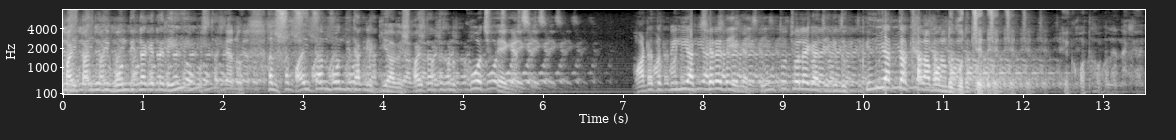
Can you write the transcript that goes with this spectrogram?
শয়তান যদি বন্দি থাকে, তাহলে এই অবস্থা কেন? আর শয়তান বন্দি থাকলে কি হবে? শয়তান তো এখন কোচ হয়ে গেছে। মাঠে তো প্লেয়ার ছেড়ে দিয়ে গেছে, ও তো চলে গেছে, কিন্তু প্লেয়ার তার খেলা বন্ধ করছে কথা বলে না কেন?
